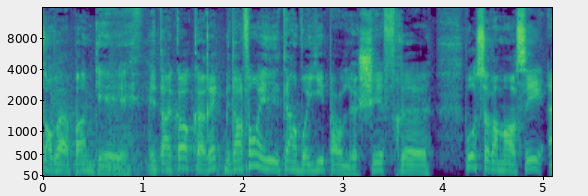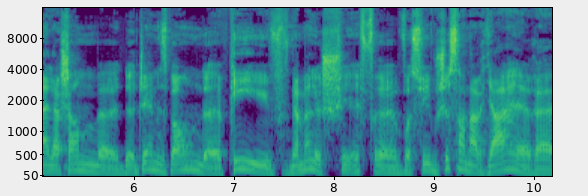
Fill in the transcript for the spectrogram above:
On va apprendre qu'elle est encore correcte, mais dans le fond, elle est envoyée par le chiffre euh, pour se ramasser à la chambre de James Bond. Euh, puis, évidemment, le chiffre va suivre juste en arrière. Euh.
